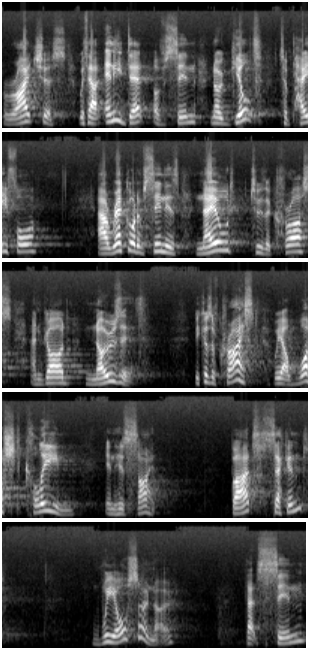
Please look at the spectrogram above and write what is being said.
righteous, without any debt of sin, no guilt to pay for. Our record of sin is nailed to the cross, and God knows it. Because of Christ, we are washed clean in His sight. But, second, we also know that sin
